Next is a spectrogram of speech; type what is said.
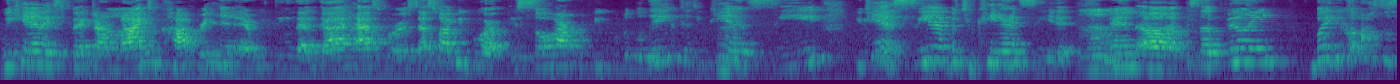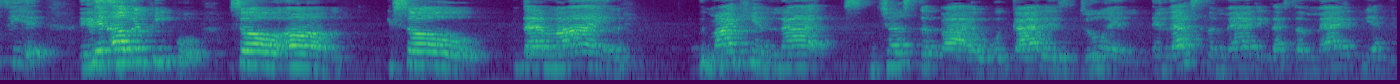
we can't expect our mind to comprehend everything that God has for us. That's why people are. It's so hard for people to believe because you can't see. You can't see it, but you can see it, Mm. and uh, it's a feeling. But you can also see it in other people. So um, so that mind, the mind cannot justify what God is doing, and that's the magic. That's the magic we have to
